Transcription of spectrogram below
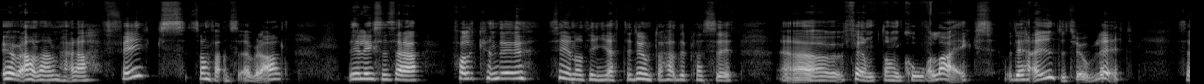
över alla de här fakes som fanns överallt. Det är liksom så här, folk kunde se någonting jättedumt och hade plötsligt eh, 15 K-likes Och det här är ju inte troligt. Så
